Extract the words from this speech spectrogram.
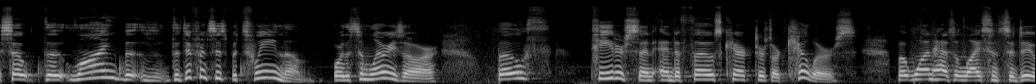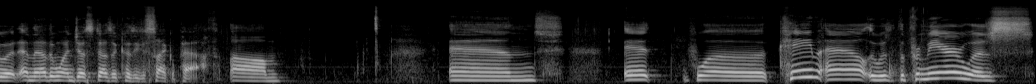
so the line, the, differences between them, or the similarities are, both Petersen and Dafoe's characters are killers, but one has a license to do it, and the other one just does it because he's a psychopath. Um, and it came out. It was the premiere was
